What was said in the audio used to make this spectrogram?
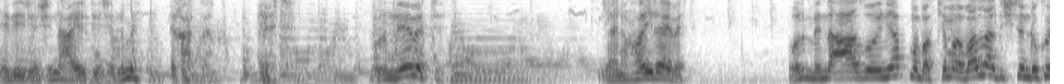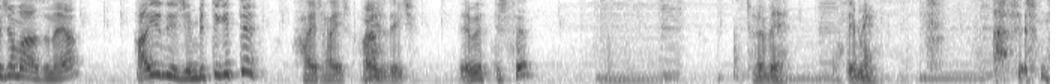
Ne diyeceksin şimdi? Hayır diyeceksin değil mi? Nikahta. Evet. Oğlum ne eveti? Yani hayır evet. Oğlum ben de ağız oyunu yapma bak Kemal. Vallahi dişlerini dökeceğim ağzına ya. Hayır diyeceğim. Bitti gitti. Hayır hayır, hayır diyeceğim. Evet dirsen. Tövbe. Demen. Aferin.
